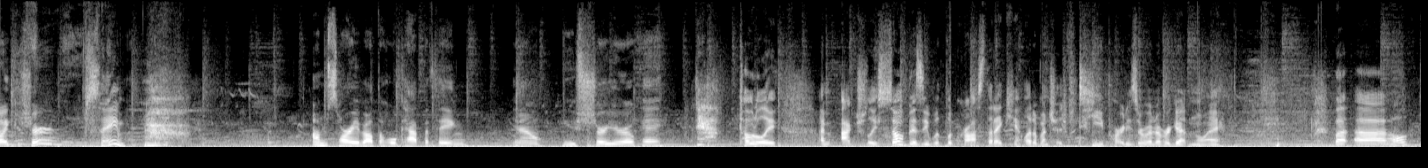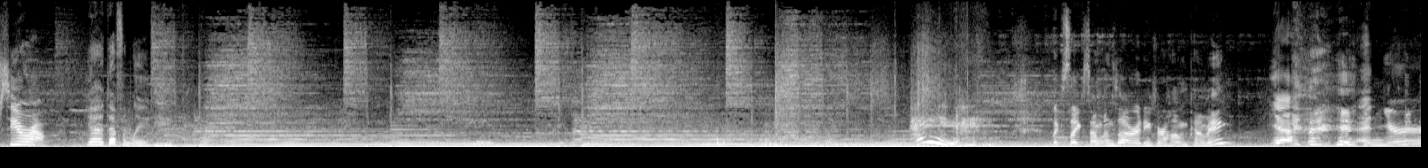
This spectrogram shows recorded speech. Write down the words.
I like your shirt. Same. I'm sorry about the whole Kappa thing. You know, you sure you're okay? Yeah, totally. I'm actually so busy with lacrosse that I can't let a bunch of tea parties or whatever get in the way. but uh, I'll see you around. Yeah, definitely. Hey! Looks like someone's all ready for homecoming. Yeah. and your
